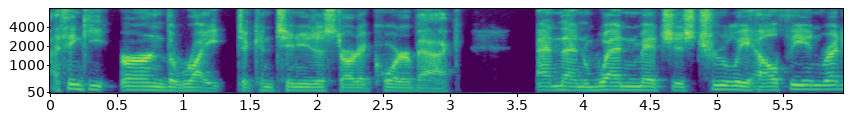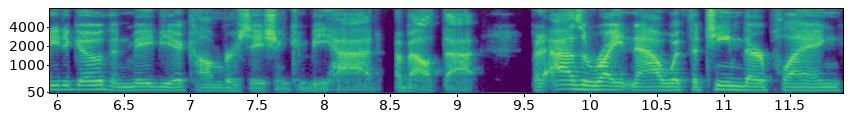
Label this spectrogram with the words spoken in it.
I think he earned the right to continue to start at quarterback. And then when Mitch is truly healthy and ready to go, then maybe a conversation can be had about that. But as of right now, with the team they're playing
